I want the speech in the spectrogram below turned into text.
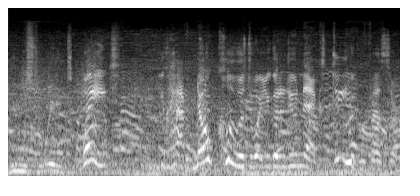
we must wait. Wait! You have no clue as to what you're gonna do next, do you, Professor?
